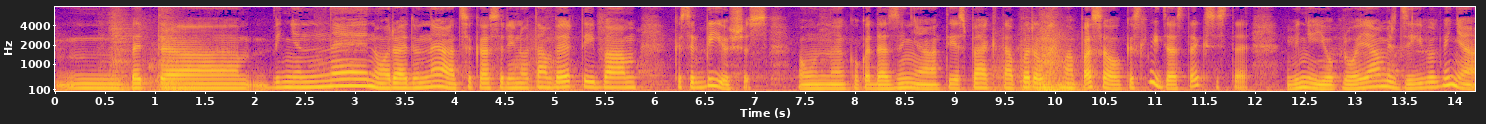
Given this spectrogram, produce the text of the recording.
mm, bet uh, viņa nenoraida un neatsakās arī no tām vērtībām, kas ir bijušas. Un kaut kādā ziņā tie spēki, tā paralēlā pasaule, kas līdzās eksistē, viņa joprojām ir dzīva viņā.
